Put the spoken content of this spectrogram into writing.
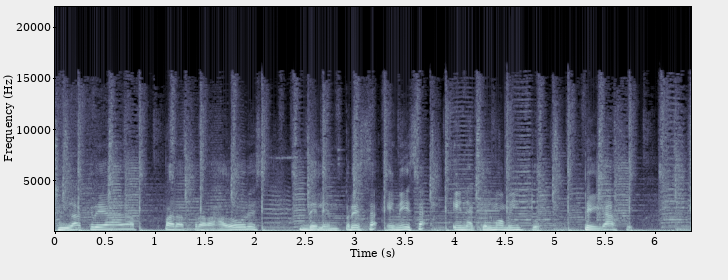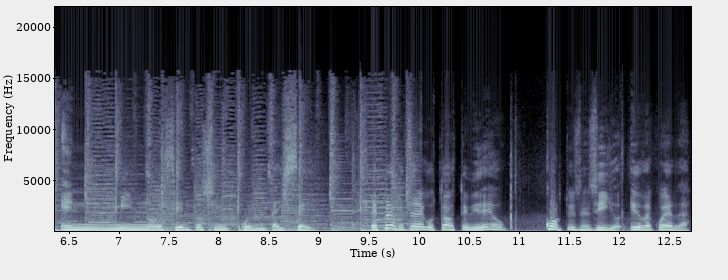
ciudad creada para trabajadores de la empresa Enesa en aquel momento, Pegaso, en 1956. Espero que te haya gustado este video, corto y sencillo. Y recuerda,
